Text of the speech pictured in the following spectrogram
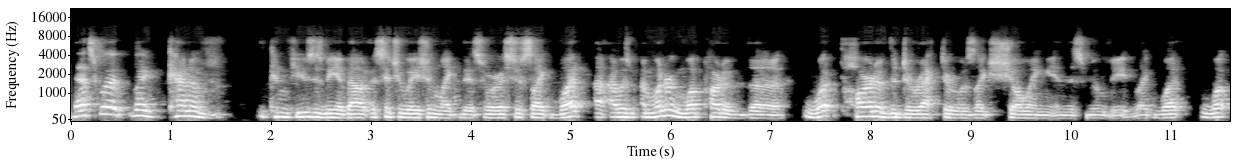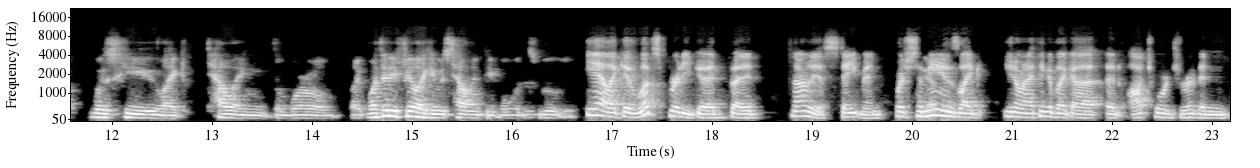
that's what like kind of confuses me about a situation like this where it's just like what I was I'm wondering what part of the what part of the director was like showing in this movie like what what was he like telling the world like what did he feel like he was telling people with this movie Yeah, like it looks pretty good, but it's not really a statement. Which to me is like, you know, when I think of like a an auteur-driven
